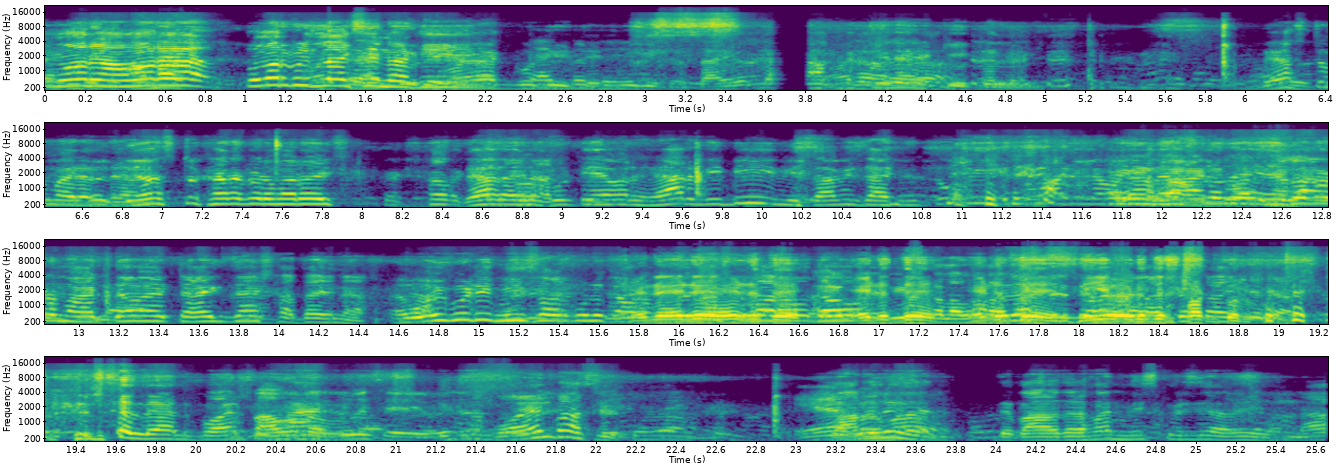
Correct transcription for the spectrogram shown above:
তোমার আমার তোমার কিছু লাগছে নাকি? ব্যস্ত মারা ব্যস্ত খারাপ করে মারো গুটি আমার হেয়ার বিবি আমি জানি তুমি পাগলে এবার মার। দাও টাইক যায় সাতাই না। ওই গুটি মিস হওয়ার কোনো কারণ এটা এটা এটা দে এটা দে এটা দে দিয়ে ওটা শর্ট করব। লেন পয়েন্ট পাবো না। পয়েন্ট পাচ্ছে এক হলে তে 12 এখন মিস করছি আমি। না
